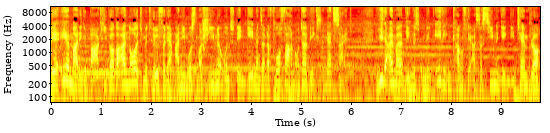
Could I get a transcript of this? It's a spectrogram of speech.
Der ehemalige Barkeeper war erneut mit Hilfe der Animus-Maschine und den Genen seiner Vorfahren unterwegs in der Zeit. Wieder einmal ging es um den ewigen Kampf der Assassinen gegen die Templer.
